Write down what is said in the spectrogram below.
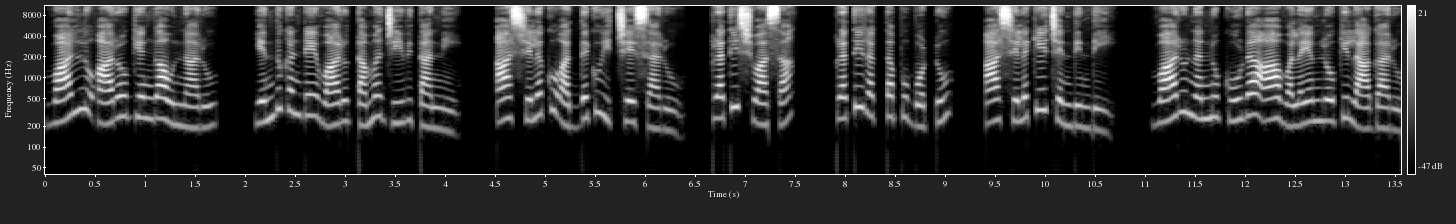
వాళ్ళు ఆరోగ్యంగా ఉన్నారు ఎందుకంటే వారు తమ జీవితాన్ని ఆ శిలకు అద్దెకు ఇచ్చేశారు. ప్రతి శ్వాస ప్రతి రక్తపు బొట్టు ఆ శిలకే చెందింది. వారు నన్ను కూడా ఆ వలయంలోకి లాగారు.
